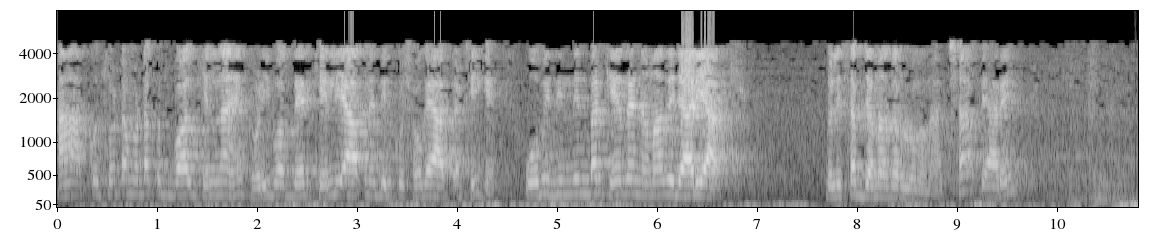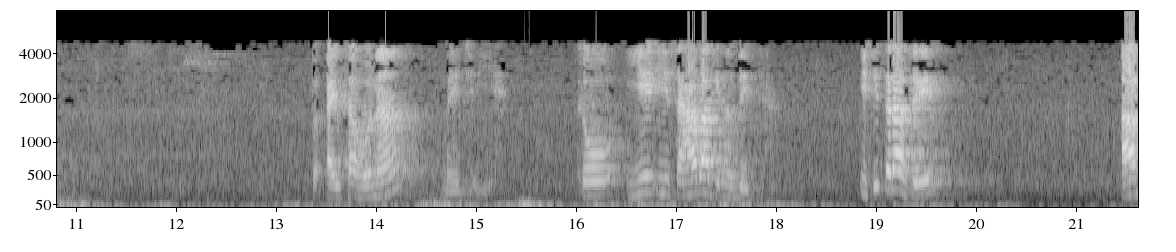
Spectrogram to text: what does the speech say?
ہاں آپ کو چھوٹا موٹا کچھ بال کھیلنا ہے، تھوڑی بہت دیر کھیل لیا، آپ نے دل خوش ہو گیا، آپ کا ٹھیک ہے۔ وہ بھی دن دن بھر کھیل رہے، نمازیں جاری آپ کی۔ بولے سب جمع کر لوں گا میں۔ اچھا پیارے۔ تو ایسا ہونا نہیں چاہیے۔ تو یہ صحابہ کے نزدیک تھا۔ اسی طرح سے آپ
